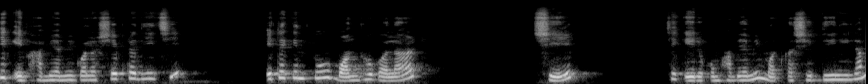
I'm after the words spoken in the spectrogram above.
ঠিক এভাবে আমি গলার শেপটা দিয়েছি। এটা কিন্তু বন্ধ গলার শেপ ঠিক এইরকম ভাবে আমি মটকা শেপ দিয়ে নিলাম।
